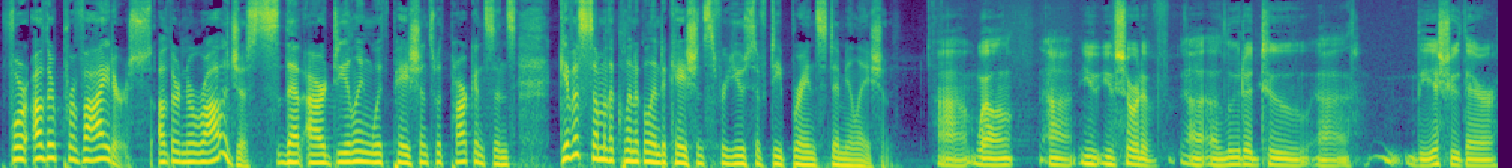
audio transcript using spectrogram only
for other providers, other neurologists that are dealing with patients with Parkinson's, give us some of the clinical indications for use of deep brain stimulation. Uh, well, uh, you, you sort of uh, alluded to uh, the issue there.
